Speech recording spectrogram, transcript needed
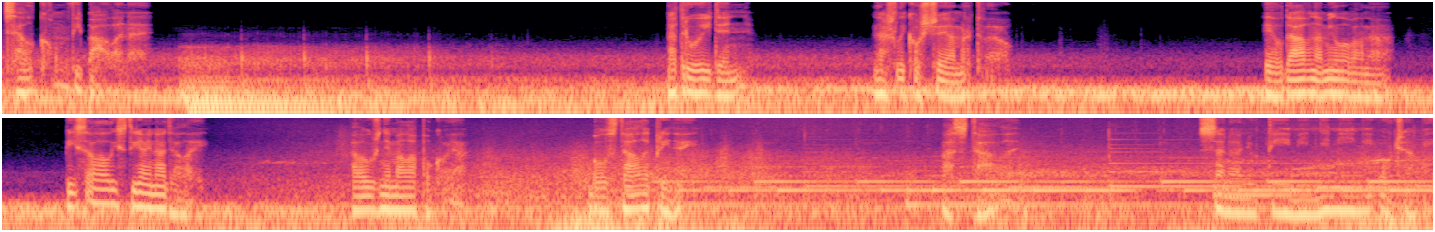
celkom vypálené. Na druhý deň našli koščeja mŕtvého jeho dávna milovaná. Písala listy aj naďalej, ale už nemala pokoja. Bol stále pri nej. A stále sa na ňu tými nemými očami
